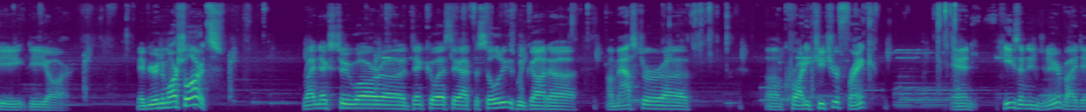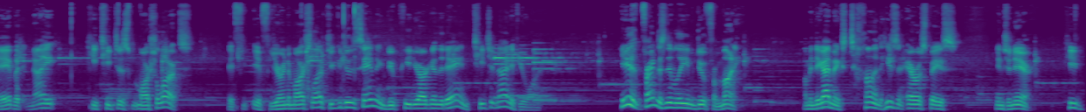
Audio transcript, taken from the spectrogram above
PDR. Maybe you're into martial arts. Right next to our uh, Denko SAI facilities, we've got uh, a master uh, um, karate teacher, Frank, and he's an engineer by day, but at night he teaches martial arts. If, if you're into martial arts, you can do the same thing. Do PDR during the day and teach at night if you want. He Frank doesn't really even do it for money. I mean, the guy makes tons. He's an aerospace engineer. He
